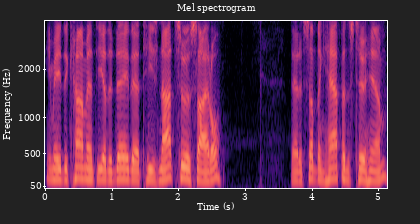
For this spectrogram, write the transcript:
He made the comment the other day that he's not suicidal, that if something happens to him,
